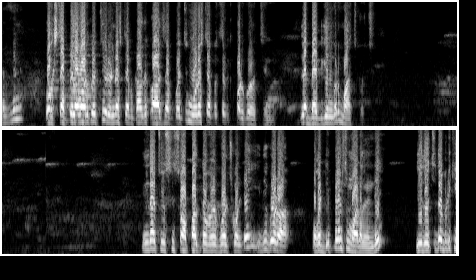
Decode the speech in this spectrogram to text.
కనుక ఒక స్టెప్ ఇలా వాడుకోవచ్చు రెండో స్టెప్ కావాలి కాల్ చెప్పుకోవచ్చు మూడో స్టెప్ వచ్చి పడుకోవచ్చు ఇలా బెడ్ కింద కూడా మార్చుకోవచ్చు. ఇందా చూసిన సోఫాలతో పోల్చుకుంటే ఇది కూడా ఒక డిఫరెన్స్ మోడల్ అండి. ఇది వచ్చేటప్పటికి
